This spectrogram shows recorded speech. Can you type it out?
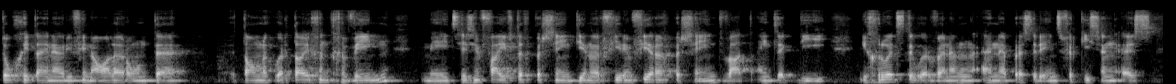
tog het hy nou die finale ronde taamlik oortuigend gewen met 56% teenoor 44% wat eintlik die die grootste oorwinning in 'n presidentsverkiesing is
